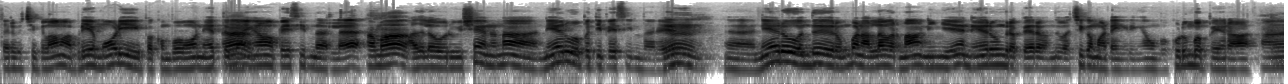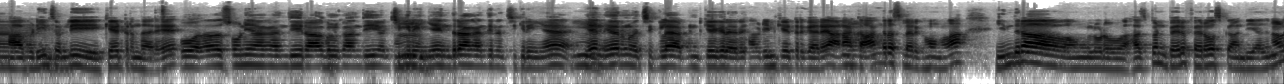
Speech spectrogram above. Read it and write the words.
தெரிவிச்சுக்கலாம். அப்படியே மோடி பக்கம் போவோம். நேத்து ஆ. பயங்கரமா பேசியிருந்தாருல. ஆமா. அதுல ஒரு விஷயம் என்னன்னா நேருவை பத்தி பேசியிருந்தாரு. நேரு வந்து ரொம்ப நல்லவர்னா நீங்க ஏன் நேருங்கிற பேரை வந்து வச்சுக்க மாட்டேங்கிறீங்க? உங்க குடும்ப பேரா? அப்படின்னு சொல்லி கேட்டிருந்தாரு. ஓ அதாவது சோனியா காந்தி ராகுல் காந்தி வச்சுக்கிறீங்க இந்திரா காந்தின்னு வச்சுக்கிறீங்க. ஏன் நேருன்னு வச்சுக்கல? அப்படின்னு கேக்குறாரு. அப்படின்னு கேட்டிருக்காரு. ஆனா காங்கிரஸ்ல இருக்கவங்கலாம் இந்திரா அவங்களோட ஹஸ்பண்ட் பேரு ஃபெரோஸ் காந்தி. அதனால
